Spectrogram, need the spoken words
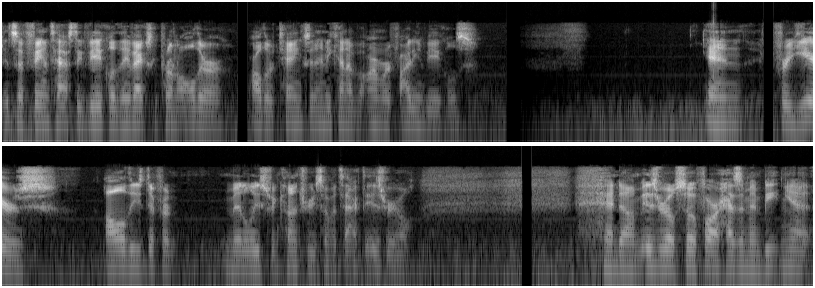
It's a fantastic vehicle. They've actually put on all their all their tanks and any kind of armored fighting vehicles. And for years, all these different Middle Eastern countries have attacked Israel. And um, Israel so far hasn't been beaten yet.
